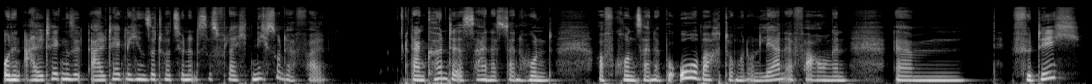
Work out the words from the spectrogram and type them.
und in alltäglichen, Situationen ist es vielleicht nicht so der Fall. Dann könnte es sein, dass dein Hund aufgrund seiner Beobachtungen und Lernerfahrungen ähm, für dich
